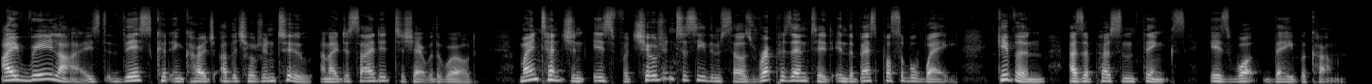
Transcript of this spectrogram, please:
I realized this could encourage other children too, and I decided to share it with the world. My intention is for children to see themselves represented in the best possible way, given as a person thinks is what they become.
